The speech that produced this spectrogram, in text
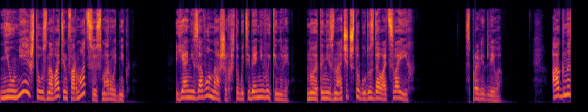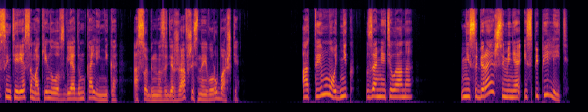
Не умеешь ты узнавать информацию, смородник? Я не зову наших, чтобы тебя не выкинули, но это не значит, что буду сдавать своих. Справедливо. Агна с интересом окинула взглядом Калинника, особенно задержавшись на его рубашке. «А ты модник», — заметила она. «Не собираешься меня испепелить?»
